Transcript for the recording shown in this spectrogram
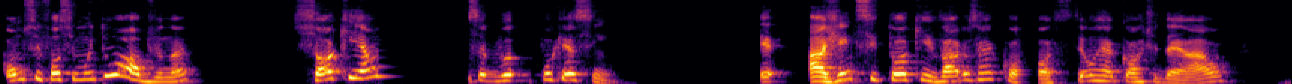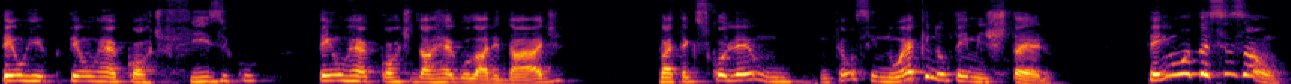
como se fosse muito óbvio, né? Só que é um. Porque assim, a gente citou aqui vários recortes. Tem um recorte ideal, tem um, tem um recorte físico, tem um recorte da regularidade. Vai ter que escolher um. Então, assim, não é que não tem mistério. Tem uma decisão.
